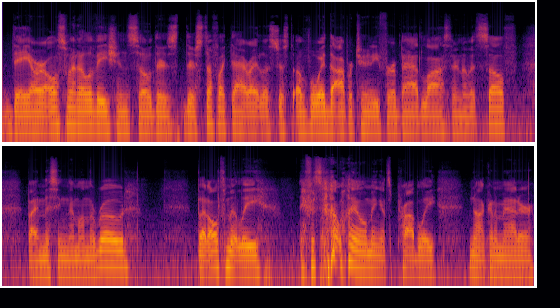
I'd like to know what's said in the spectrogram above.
they are also at elevation, so there's there's stuff like that, right? Let's just avoid the opportunity for a bad loss in and of itself by missing them on the road. But ultimately, if it's not Wyoming, it's probably not going to matter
